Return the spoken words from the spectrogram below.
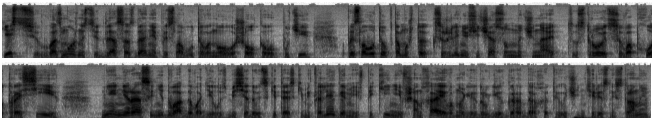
есть возможности для создания пресловутого нового шелкового пути. Пресловутого, потому что, к сожалению, сейчас он начинает строиться в обход России, мне не раз и не два доводилось беседовать с китайскими коллегами и в Пекине, и в Шанхае, и во многих других городах этой очень интересной страны.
